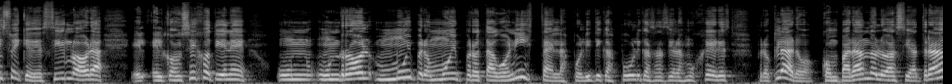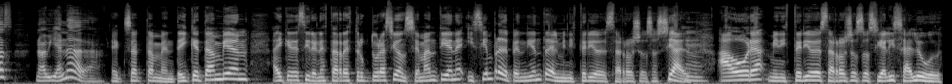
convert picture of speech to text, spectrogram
Eso hay que decirlo. Ahora, el, Consejo tiene un, un, rol muy, pero muy protagonista en las políticas públicas hacia las mujeres, pero claro, comparándolo hacia atrás, no había nada. Exactamente. Y que también, hay que decir, en esta reestructuración se mantiene y siempre dependiente del Ministerio de Desarrollo Social. Mm. Ahora, Ministerio de Desarrollo Social y Salud.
